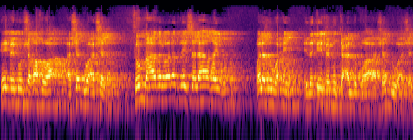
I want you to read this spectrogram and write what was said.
كيف يكون شغفها؟ أشد وأشد. ثم هذا الولد ليس لها غيره ولد وحيد. إذا كيف يكون تعلقها؟ أشد وأشد.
